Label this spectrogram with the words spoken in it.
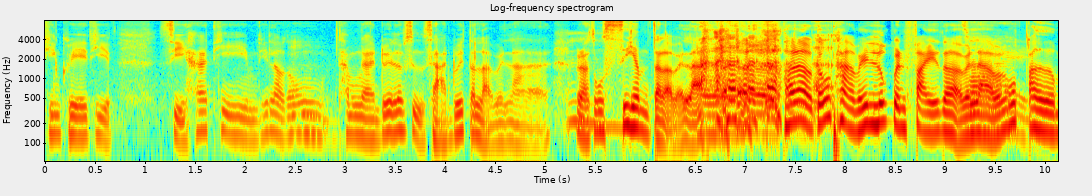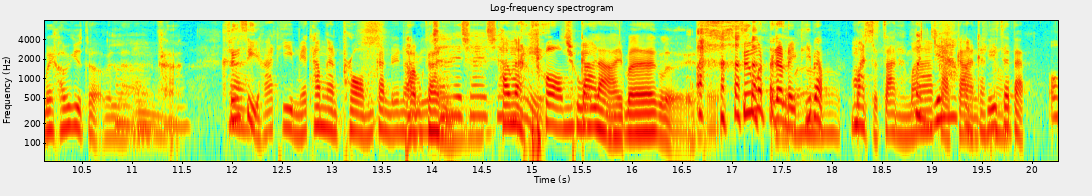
ทีมครีเอทีฟสี่ห้าทีมที่เราต้องทำงานด้วยแล้วสื่อสารด้วยตลอดเวลา เราต้องเสียมตลอดเวลา เพราะเราต้องทำให้ลุกเป็นไฟตลอดเวลาใช่เราต้องเติมให้เขาอยู่ตลอดเวลาค่ะซึ่งสี่ห้าทีมเนี้ยทำงานพร้อมกันด้วยนะพร้อมกันใช่ใช่ใช่ทำงานพร้อมชั่วกันร้ายมากเลย ซึ่งมันเป็นอะไรที่แบบมหัศจรรย์มากมันยากกับการเหมือนกันที่เนอะจะแบบโอ้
